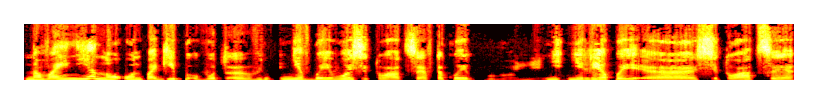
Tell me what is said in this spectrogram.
на войне, но он погиб вот э, не в боевой ситуации, а в такой нелепой э, ситуации,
